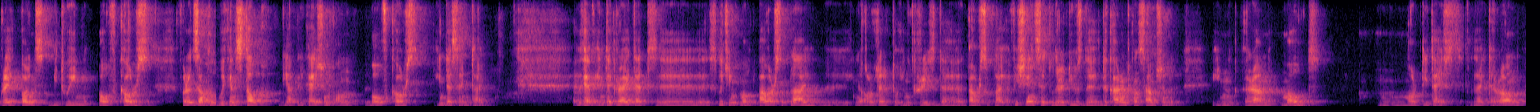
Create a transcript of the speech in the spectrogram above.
breakpoints between both cores. For example, we can stop the application on both cores in the same time. We have integrated uh, switching mode power supply uh, in order to increase the power supply efficiency to reduce the, the current consumption in run mode. Mm, more details later on.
